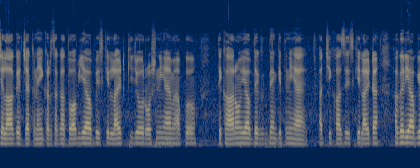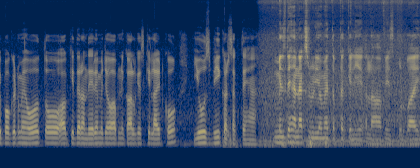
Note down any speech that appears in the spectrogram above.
जला के चेक नहीं कर सका। तो अब ये अब इसकी लाइट की जो रोशनी है मैं आपको दिखा रहा हूँ। ये आप देख सकते हैं कितनी है अच्छी खासी इसकी लाइट है। अगर ये आपकी पॉकेट में हो तो आप किधर अंधेरे में जाओ आप निकाल के इसकी लाइट को यूज़ भी कर सकते हैं। मिलते हैं नेक्स्ट वीडियो में तब तक के लिए अल्लाह हाफिज़ good bye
